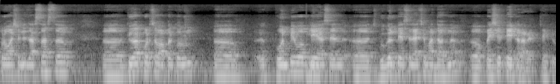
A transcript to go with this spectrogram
प्रवाशांनी जास्त जास्त क्यू आर कोडचा वापर करून फोनपे व पे असेल गुगल पे असेल याच्या माध्यमातून पैसे पे करावेत. थँक्यू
